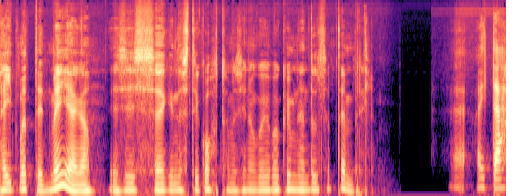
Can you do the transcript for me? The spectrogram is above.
häid mõtteid meiega ja siis kindlasti kohtume sinuga juba kümnendal septembril. aitäh!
